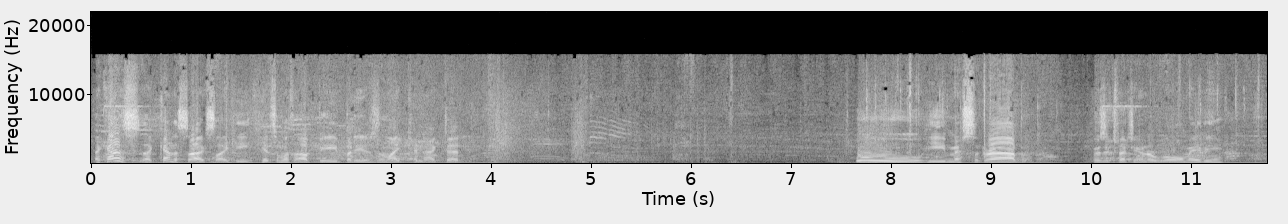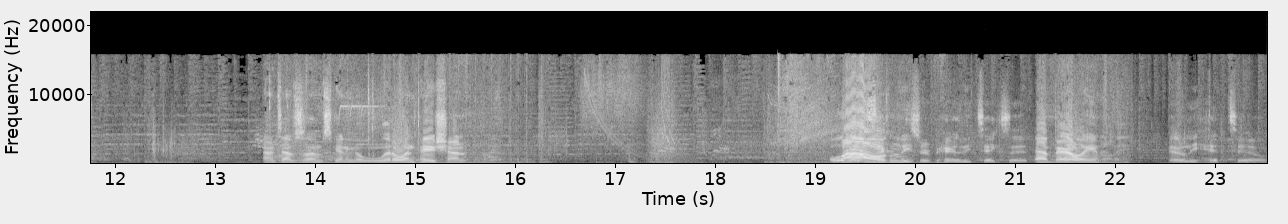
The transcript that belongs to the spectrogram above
That kind of that kind of sucks. Like he hits him with up B, but he doesn't like connect it. Ooh, he missed the grab. I was expecting him to roll, maybe. Phantasm's getting a little impatient. Oh, Wow. that second laser barely takes it. Yeah, barely. Barely hit too.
